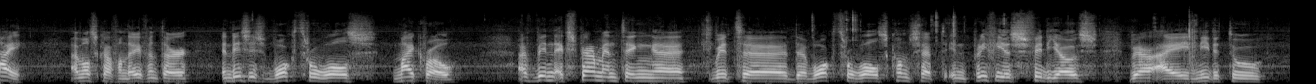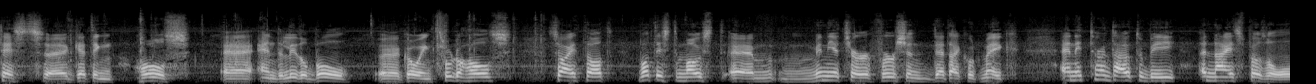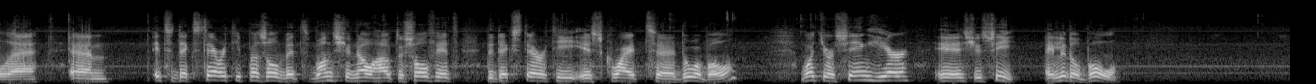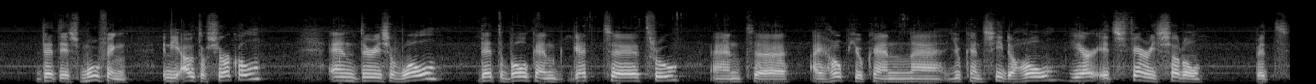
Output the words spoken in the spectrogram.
Hi, I'm Oskar van Deventer and this is Walk Through Walls Micro. I've been experimenting uh, with uh, the Walk Through Walls concept in previous videos where I needed to test uh, getting holes uh, and the little ball uh, going through the holes. So I thought, what is the most um, miniature version that I could make? And it turned out to be a nice puzzle. Uh, um, it's a dexterity puzzle, but once you know how to solve it, the dexterity is quite uh, doable. What you're seeing here is you see a little ball that is moving in the outer circle, and there is a wall that the ball can get uh, through. And uh, I hope you can uh, you can see the hole here. It's very subtle, but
